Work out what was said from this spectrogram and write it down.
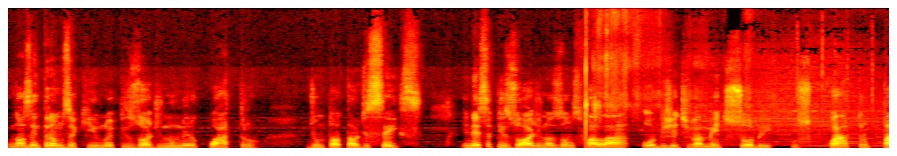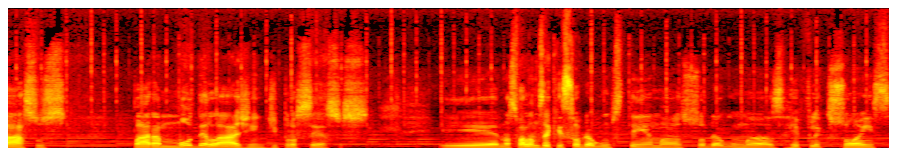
Nós entramos aqui no episódio número 4 de um total de 6. E nesse episódio nós vamos falar objetivamente sobre os quatro passos para modelagem de processos. E nós falamos aqui sobre alguns temas, sobre algumas reflexões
